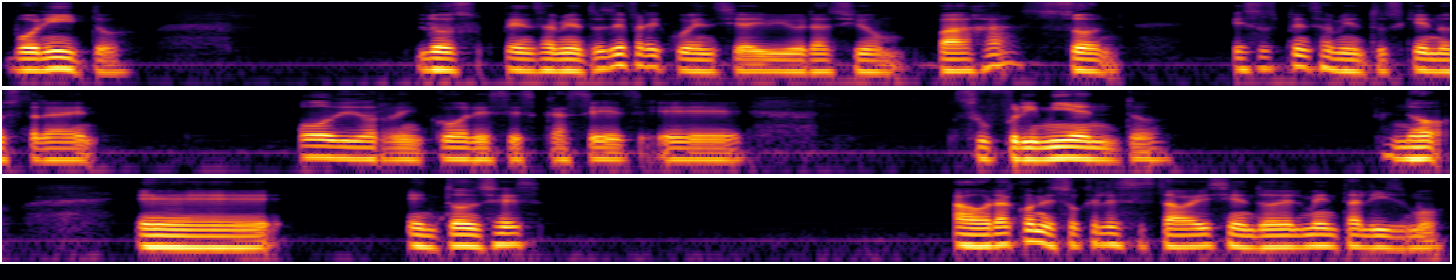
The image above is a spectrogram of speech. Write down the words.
bonito, los pensamientos de frecuencia y vibración baja son esos pensamientos que nos traen odio, rencores, escasez, eh, sufrimiento. No. Eh, entonces, ahora con eso que les estaba diciendo del mentalismo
